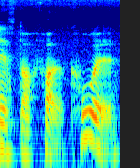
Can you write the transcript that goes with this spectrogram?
Ist doch voll cool.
